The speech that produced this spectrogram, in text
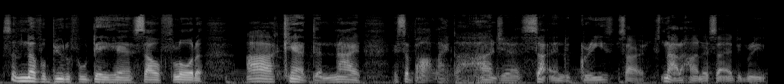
It's another beautiful day here in South Florida. I can't deny it. It's about like a hundred something degrees. Sorry, it's not a hundred something degrees.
